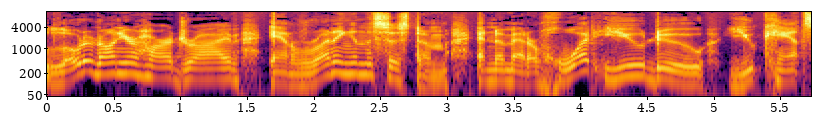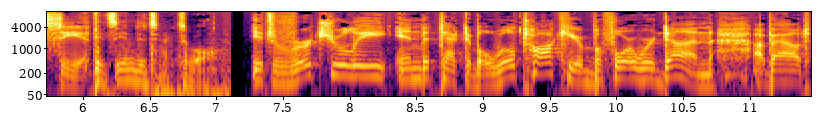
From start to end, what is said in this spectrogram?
loaded on your hard drive and running in the system, and no matter what you do, you can't see it. It's indetectable. It's virtually indetectable. We'll talk here before we're done about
